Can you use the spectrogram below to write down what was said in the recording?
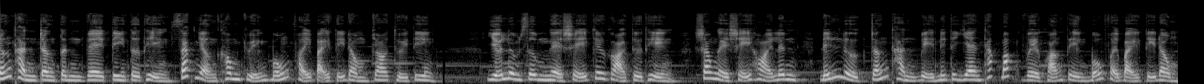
Trấn Thành trần tình về tiền từ thiện, xác nhận không chuyển 4,7 tỷ đồng cho Thủy Tiên. Giữa lùm xùm nghệ sĩ kêu gọi từ thiện, sau nghệ sĩ Hoài Linh, đến lượt Trấn Thành bị netizen thắc mắc về khoản tiền 4,7 tỷ đồng.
